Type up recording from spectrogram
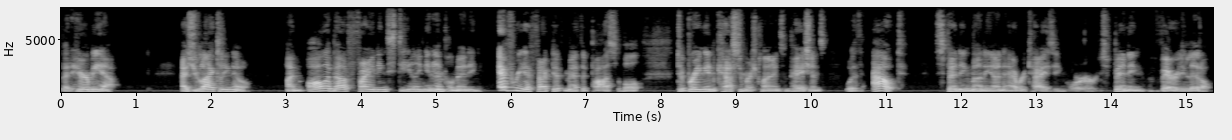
but hear me out. As you likely know, I'm all about finding, stealing, and implementing every effective method possible to bring in customers, clients, and patients without spending money on advertising or spending very little.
